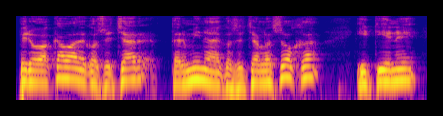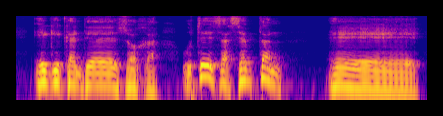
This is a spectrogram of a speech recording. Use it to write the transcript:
pero acaba de cosechar, termina de cosechar la soja y tiene X cantidad de soja. ¿Ustedes aceptan eh,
